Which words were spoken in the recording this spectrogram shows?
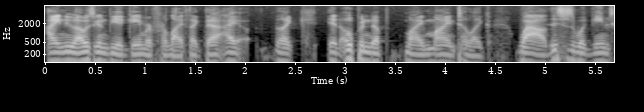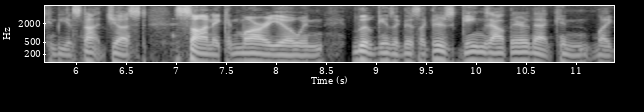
I knew I was going to be a gamer for life. Like that, I like it opened up my mind to like, wow, this is what games can be. It's not just Sonic and Mario and little games like this. Like there's games out there that can like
